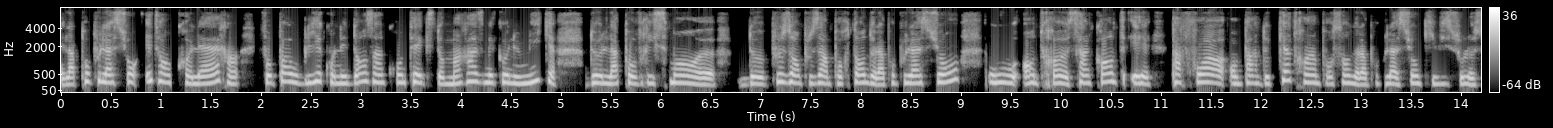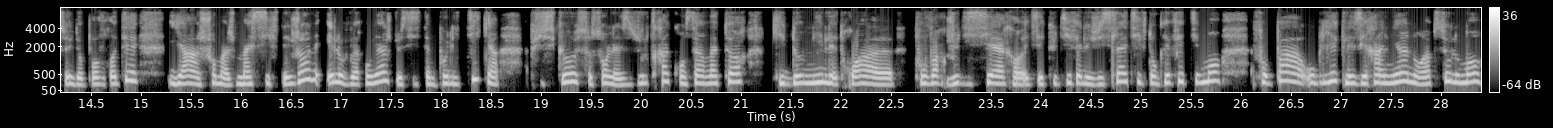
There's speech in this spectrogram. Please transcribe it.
la population est en colère. Il ne faut pas oublier qu'on est dans un contexte de marasme économique, de l'appauvrissement euh, de plus en plus important de la population où entre 50 et parfois on parle de 80% de la population qui vit sous le seuil de pauvreté. Il y a un chômage massif des jeunes et le verrouillage du système politique puisque ce sont les ultra-conservateurs qui dominent les trois pouvoir judiciaire, euh, exécutif et législatif. Donc effectivement, il ne faut pas oublier que les Iraniens n'ont absolument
